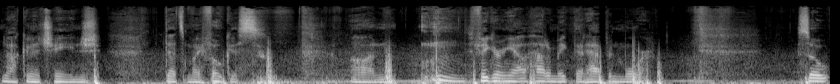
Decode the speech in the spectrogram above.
not going to change. That's my focus on figuring out how to make that happen more. So,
